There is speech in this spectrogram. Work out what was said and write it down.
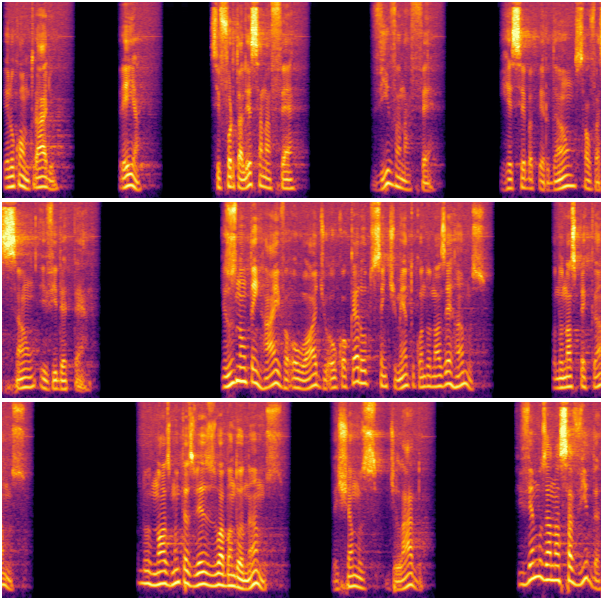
Pelo contrário, creia, se fortaleça na fé, viva na fé e receba perdão, salvação e vida eterna. Jesus não tem raiva ou ódio ou qualquer outro sentimento quando nós erramos, quando nós pecamos, quando nós muitas vezes o abandonamos, deixamos de lado. Vivemos a nossa vida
